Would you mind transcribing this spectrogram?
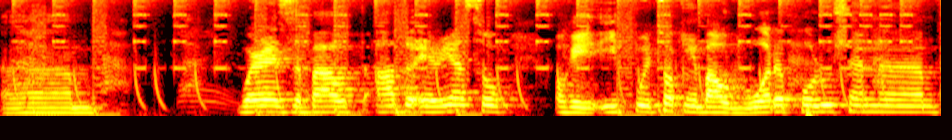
Um, whereas about other areas, so okay, if we're talking about water pollution. Um,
